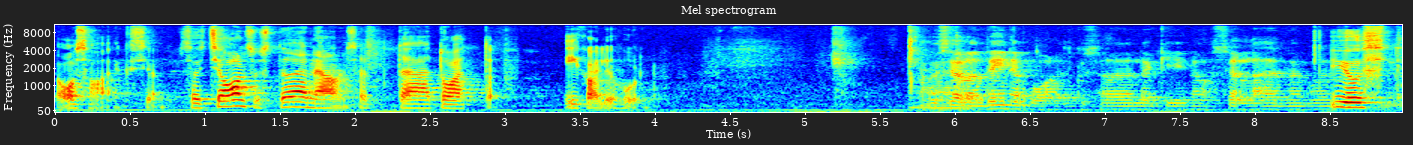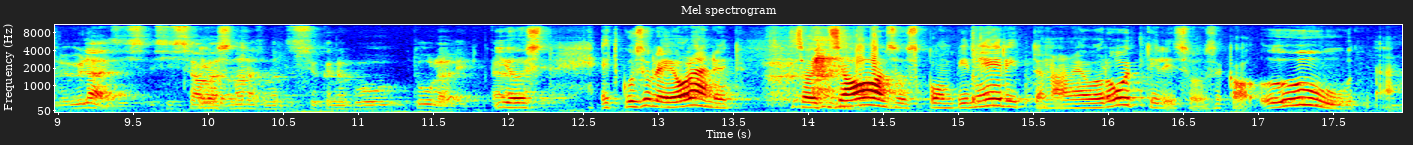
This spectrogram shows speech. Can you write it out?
osa, eks ju, sotsiaalsus tõenäoliselt äh, toetab igal juhul. aga seal on teine pool, et jällegi noh, seal lähed nagu just. üle, siis, siis sa oled mõnes mõttes sihuke nagu tuulelipp. just, et kui sul ei ole nüüd sotsiaalsus kombineerituna neurootilisusega õudne,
